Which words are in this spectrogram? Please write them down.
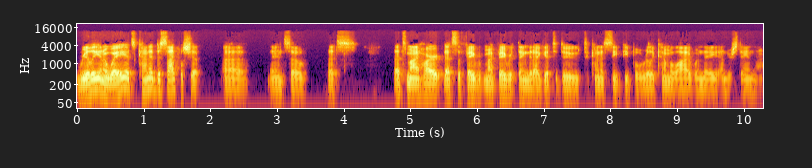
really, in a way, it's kind of discipleship. Uh, and so that's that's my heart. That's the favorite my favorite thing that I get to do to kind of see people really come alive when they understand that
